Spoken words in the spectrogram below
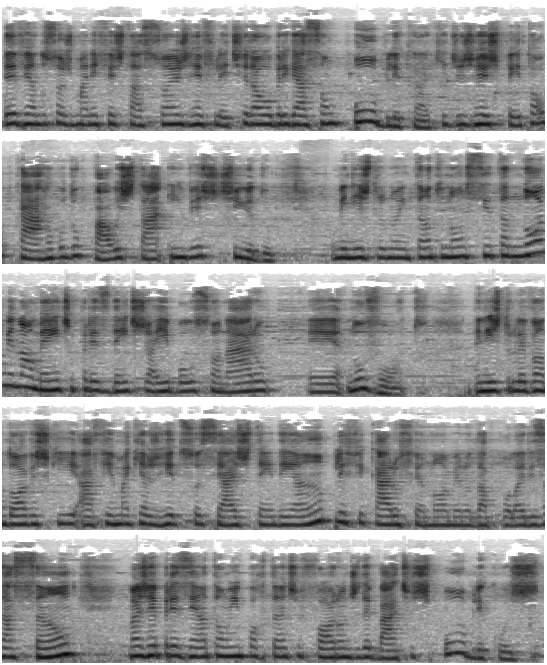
devendo suas manifestações refletir a obrigação pública que diz respeito ao cargo do qual está investido. O ministro, no entanto, não cita nominalmente o presidente Jair Bolsonaro eh, no voto. O ministro Lewandowski afirma que as redes sociais tendem a amplificar o fenômeno da polarização, mas representam um importante fórum de debates públicos.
